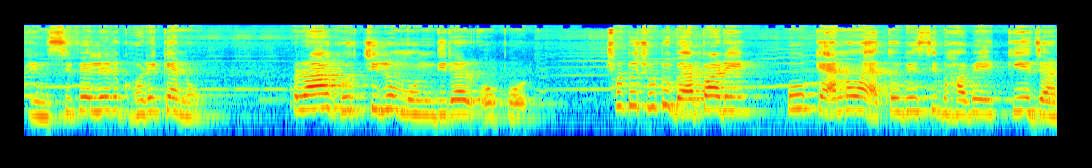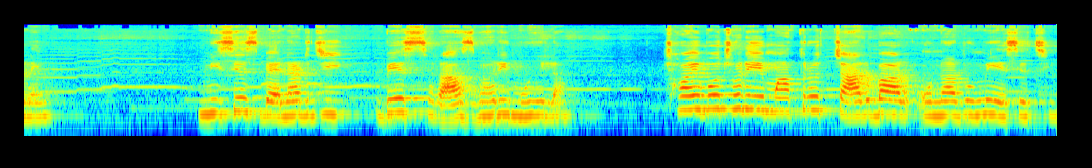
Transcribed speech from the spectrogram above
প্রিন্সিপালের ঘরে কেন? রাগ হচ্ছিল মন্দিরার ওপর। ছোট ছোট ব্যাপারে ও কেন এত বেশি ভাবে কে জানে? মিসেস ব্যানার্জি বেশ রাসভারী মহিলা। ছয় বছরে মাত্র চারবার ওনার রুমে এসেছি।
